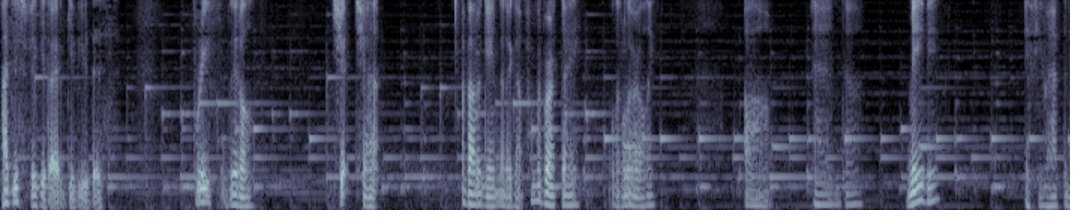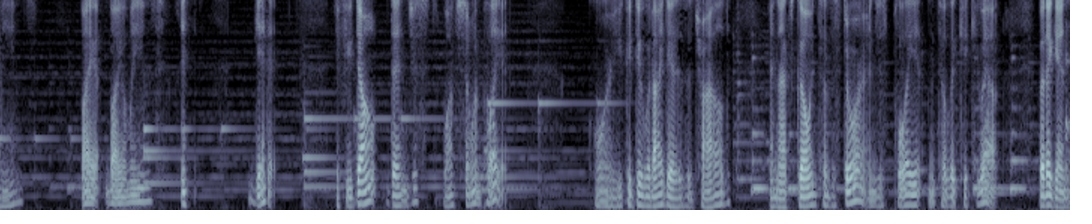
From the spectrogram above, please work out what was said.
I just figured I'd give you this brief little chit chat about a game that I got for my birthday a little early. Um, and uh, maybe, if you have the means, by, by all means, get it. If you don't, then just watch someone play it. Or you could do what I did as a child, and that's go into the store and just play it until they kick you out. But again,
